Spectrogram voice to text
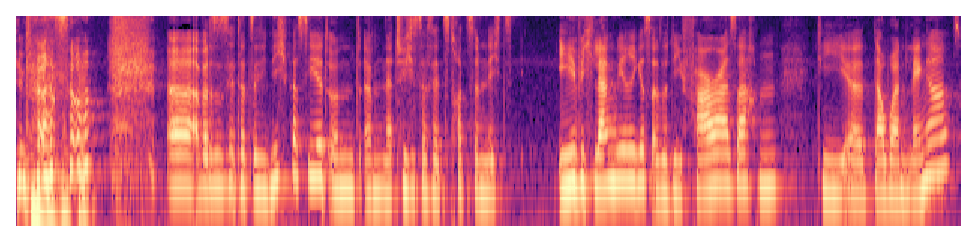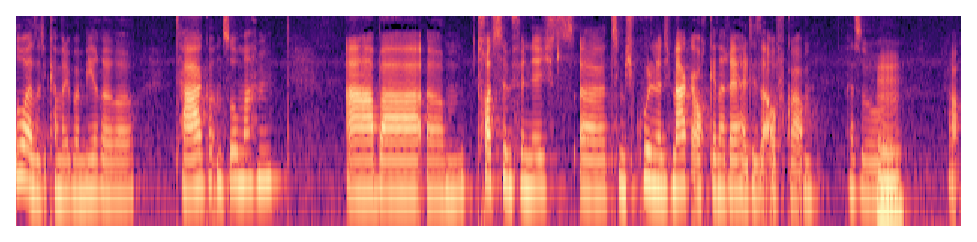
wieder. So. äh, aber das ist ja tatsächlich nicht passiert und ähm, natürlich ist das jetzt trotzdem nichts ewig langwieriges. Also die Farah-Sachen, die äh, dauern länger, so, also die kann man über mehrere Tage und so machen. Aber ähm, trotzdem finde ich es äh, ziemlich cool und ich mag auch generell halt diese Aufgaben. Also, mhm. ja.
